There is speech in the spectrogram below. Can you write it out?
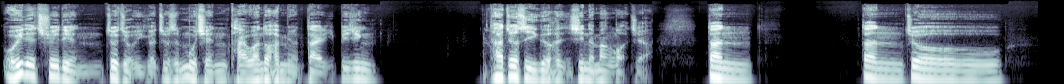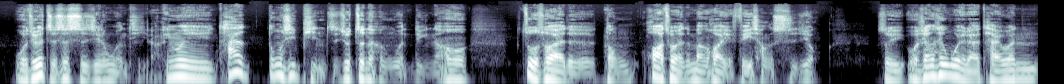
唯一的缺点就只有一个，就是目前台湾都还没有代理，毕竟他就是一个很新的漫画家。但但就我觉得只是时间的问题了，因为他的东西品质就真的很稳定，然后。做出来的动画出来的漫画也非常实用，所以我相信未来台湾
